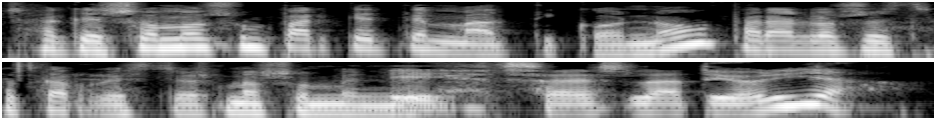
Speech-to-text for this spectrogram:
O sea, que somos un parque temático, ¿no?, para los extraterrestres, más o menos. Esa es la teoría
